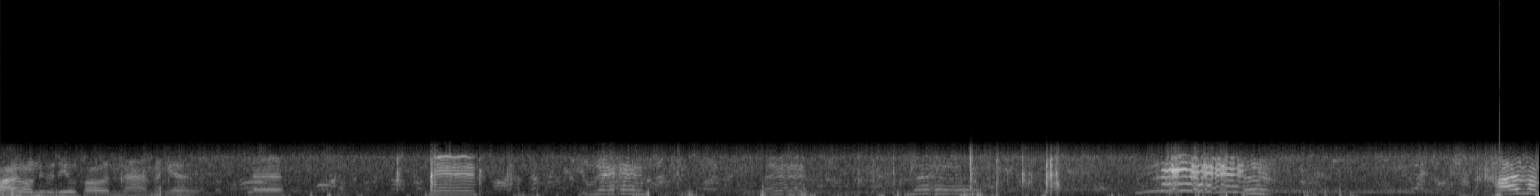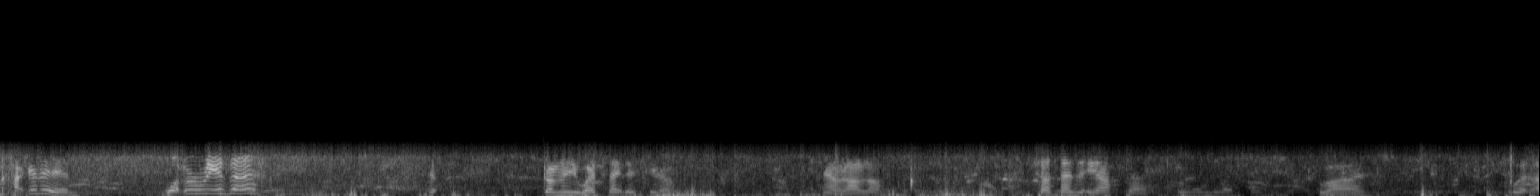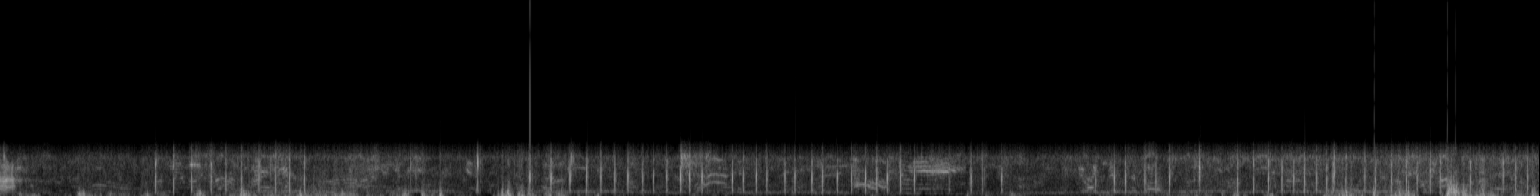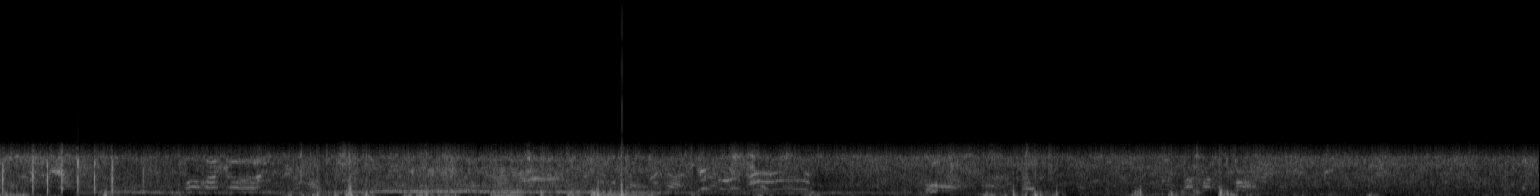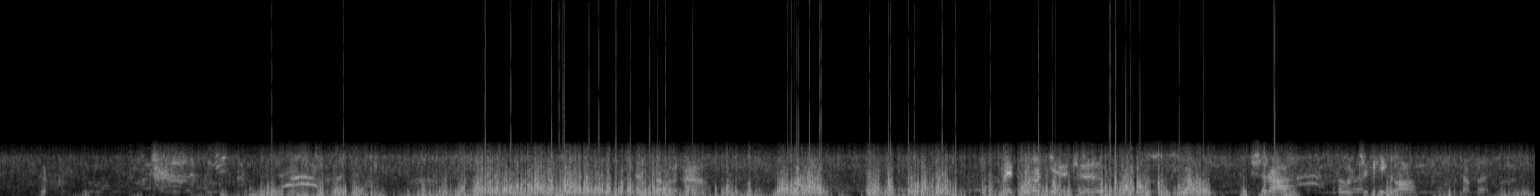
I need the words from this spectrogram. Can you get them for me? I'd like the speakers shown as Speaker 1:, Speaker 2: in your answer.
Speaker 1: I'm only video calling them, I guess.
Speaker 2: Nah. Nah. Nah. Nah.
Speaker 1: Come on, pack it in.
Speaker 2: What a river.
Speaker 1: Gone on your website this, you know. No, no, no. So it says it after. Why? What, ah. Might put on YouTube. Should I? Or would you kick off?
Speaker 2: Stop it.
